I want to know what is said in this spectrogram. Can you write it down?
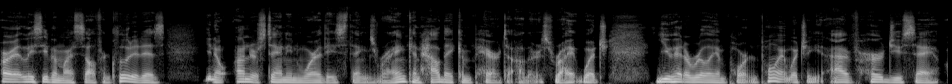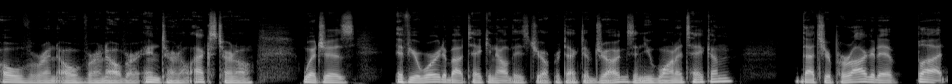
or at least even myself included, is, you know, understanding where these things rank and how they compare to others, right? Which you hit a really important point, which I've heard you say over and over and over internal, external, which is if you're worried about taking all these geroprotective drugs and you want to take them, that's your prerogative. But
